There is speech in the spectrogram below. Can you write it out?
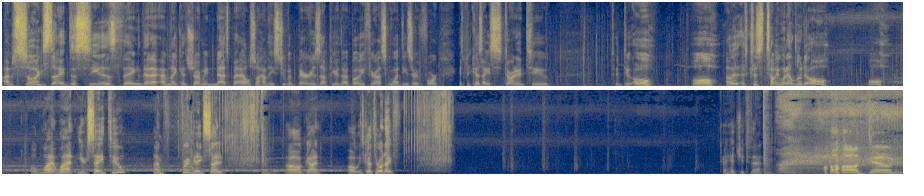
I'm so excited to see this thing that I, am like, it's driving me nuts. But I also have these stupid barriers up here. That, boy, if you're asking what these are for, it's because I started to, to do. Oh, oh, oh just tell me what I looted. Oh, oh, oh, what, what? You're excited too? I'm freaking excited. Oh God. Oh, he's gonna throw a knife. Can I hit you to that? Oh, dude!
